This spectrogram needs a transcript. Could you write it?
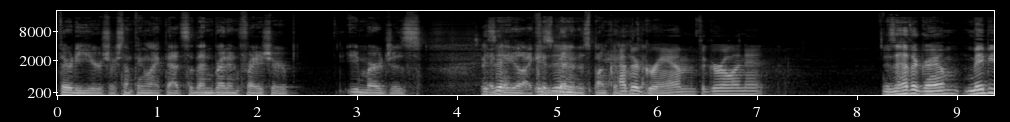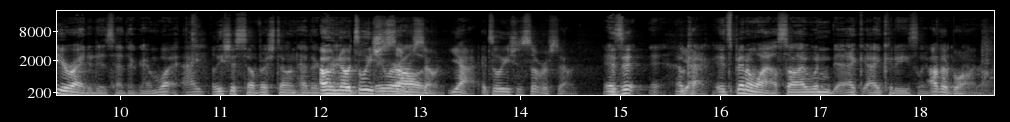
thirty years or something like that. So then Brendan Fraser emerges. Is and he like has been in this bunker. Heather time. Graham, the girl in it. Is it Heather Graham? Maybe you're right. It is Heather Graham. What? Alicia Silverstone, Heather. Oh Graham. no, it's Alicia were all- Silverstone. Yeah, it's Alicia Silverstone. Is it? Okay. Yeah. It's been a while, so I wouldn't. I, I could easily. Other blonde.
